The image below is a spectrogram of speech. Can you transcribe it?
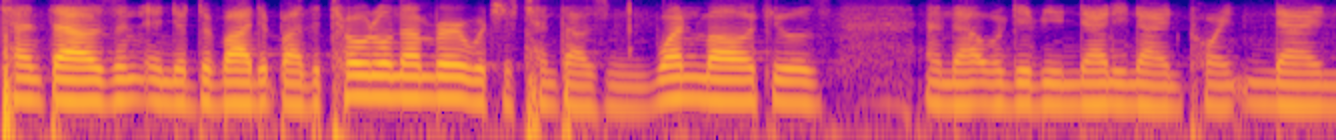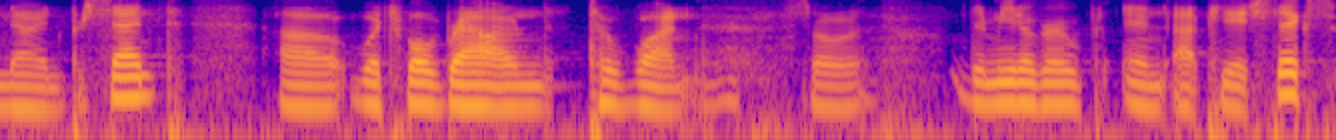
10,000, and you'll divide it by the total number, which is 10,001 molecules, and that will give you 99.99%, uh, which will round to 1. So the amino group in at pH 6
